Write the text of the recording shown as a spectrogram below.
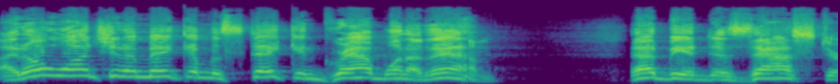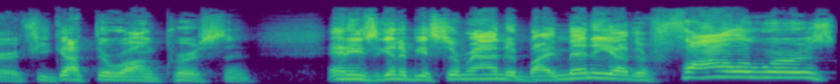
I don't want you to make a mistake and grab one of them. That'd be a disaster if you got the wrong person. And he's going to be surrounded by many other followers,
